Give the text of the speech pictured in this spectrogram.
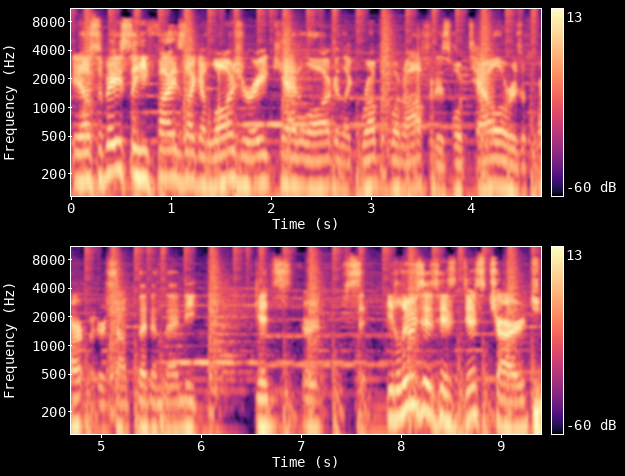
you know, so basically, he finds like a lingerie catalog and like rubs one off at his hotel or his apartment or something, and then he gets or he loses his discharge,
